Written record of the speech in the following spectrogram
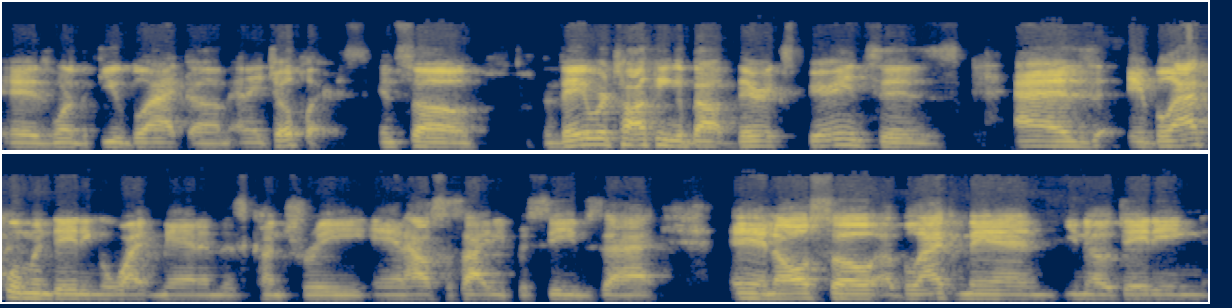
is one of the few black um, NHL players, and so they were talking about their experiences as a black woman dating a white man in this country and how society perceives that, and also a black man, you know, dating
